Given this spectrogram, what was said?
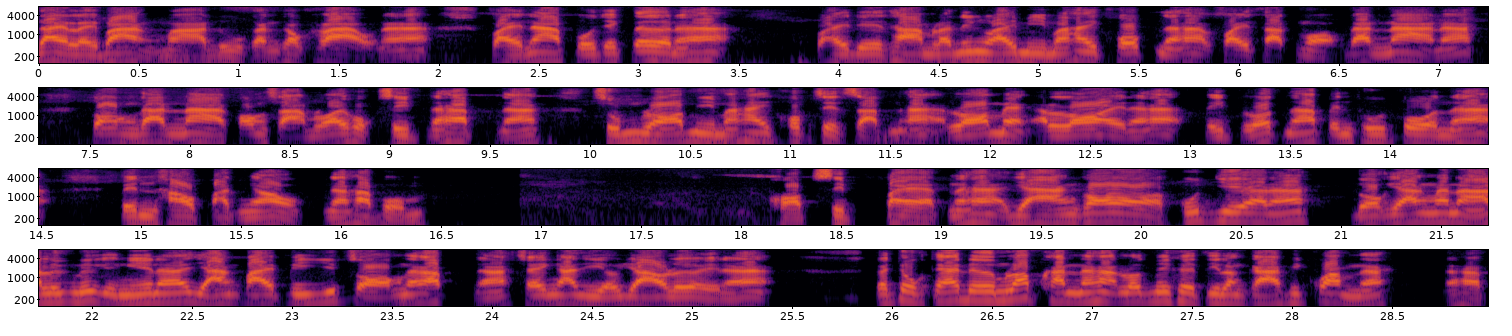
ได้อะไรบ้างมาดูกันคร่าวๆนะฮะไฟหน้าโปรเจคเตอร์นะฮะไฟ daytime running light มีมาให้ครบนะฮะไฟตัดหมอกด้านหน้านะกล้องด้านหน้ากล้อง 360 นะครับนะซุ้มล้อมีมาให้ครบเสร็จสับนะฮะล้อแม็กอลลอยนะฮะติดรถนะเป็นทูโทนนะฮะเป็นเทาปัดเงานะครับผม ขอบ 18 นะฮะยางก็กุดเยียนะดอกยางหนาๆลึกๆ อย่างนี้นะยางปลายปี 22 นะครับนะใช้งานยาวๆเลยนะฮะกระจกแท้เดิมรอบคันนะฮะรถไม่เคยตีลังกาพลิกคว่ำนะ นะครับ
